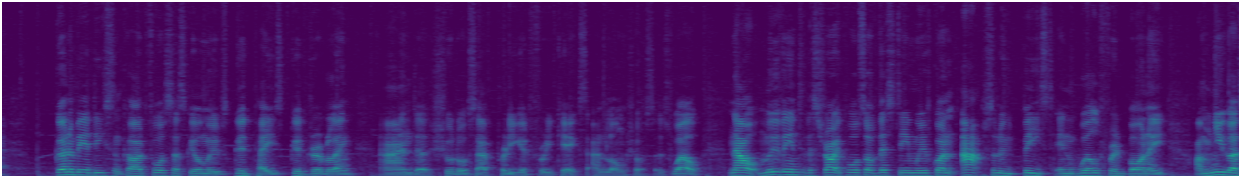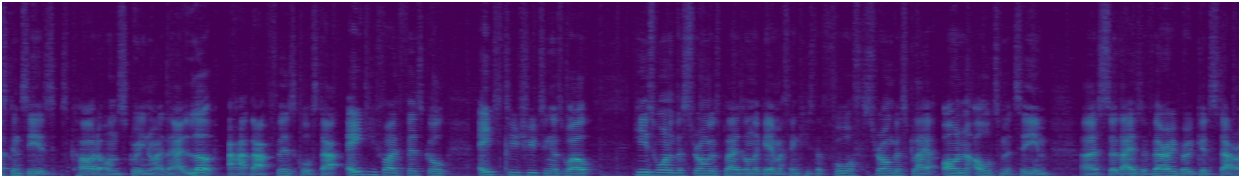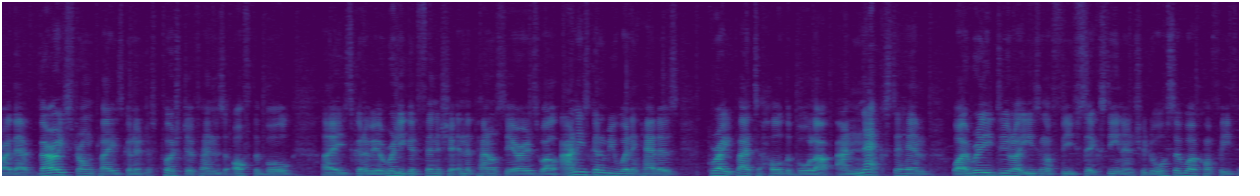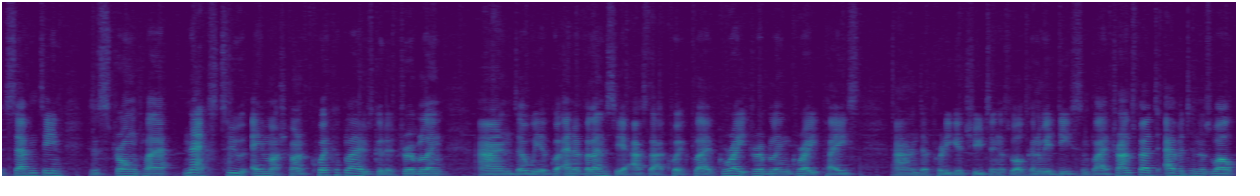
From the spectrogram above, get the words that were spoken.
going to be a decent card. Four-star skill moves, good pace, good dribbling, and uh, should also have pretty good free kicks and long shots as well. Now, moving into the strike force of this team, we've got an absolute beast in Wilfried Bony. I mean, you guys can see his card on screen right there. Look at that physical stat. 85 physical, 82 shooting as well. He's one of the strongest players on the game. I think he's the fourth strongest player on Ultimate Team. Uh, so that is a very, very good stat right there. Very strong play. He's going to just push defenders off the ball. Uh, he's going to be a really good finisher in the penalty area as well. And he's going to be winning headers. Great player to hold the ball up. And next to him, what I really do like using on FIFA 16 and should also work on FIFA 17, is a strong player next to a much kind of quicker player who's good at dribbling. And uh, we have got Enner Valencia as that quick player. Great dribbling, great pace, and uh, pretty good shooting as well. Going to be a decent player. Transferred to Everton as well.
